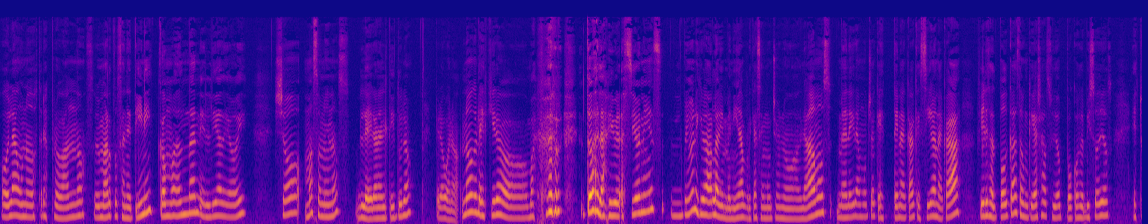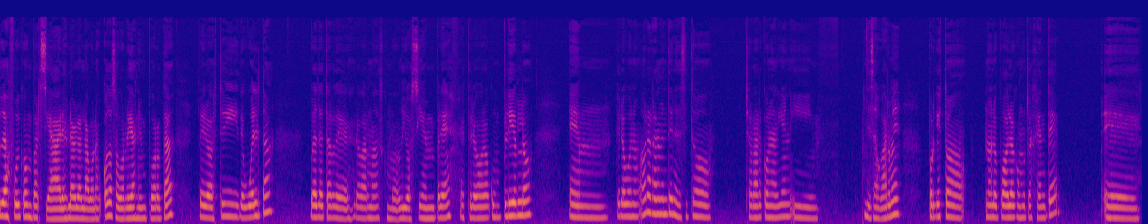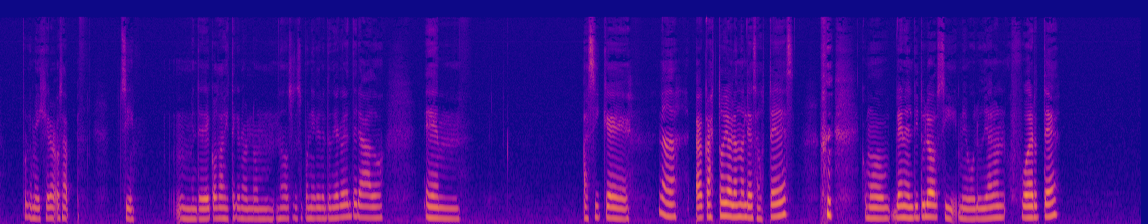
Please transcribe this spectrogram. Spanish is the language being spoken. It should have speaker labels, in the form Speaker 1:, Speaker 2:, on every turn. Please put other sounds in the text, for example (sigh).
Speaker 1: Hola, 1, 2, 3 probando. Soy Martu Zanettini. ¿Cómo andan el día de hoy? Yo, más o menos, leerán el título. Pero bueno, no les quiero (laughs) bajar todas las vibraciones. Primero les quiero dar la bienvenida porque hace mucho no hablábamos. Me alegra mucho que estén acá, que sigan acá, fieles al podcast, aunque haya subido pocos episodios. Estuve full con parciales, bla, bla, bla. Bueno, cosas aburridas no importa. Pero estoy de vuelta Voy a tratar de grabar más, como digo siempre. Espero ahora cumplirlo. Em, pero bueno, ahora realmente necesito charlar con alguien y desahogarme. Porque esto no lo puedo hablar con mucha gente. Eh, porque me dijeron, o sea, sí, me enteré de cosas, viste, que no, no, se suponía que me tendría que haber enterado. Eh, así que nada, acá estoy hablándoles a ustedes. (laughs) Como leen el título, sí, me boludearon fuerte.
